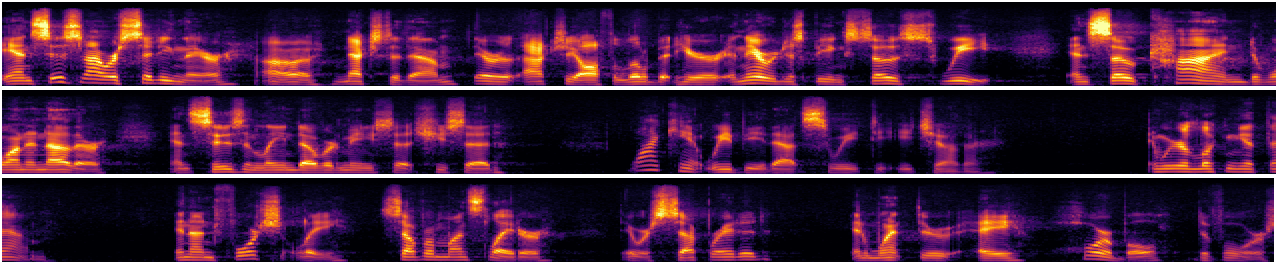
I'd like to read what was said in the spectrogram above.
And Susan and I were sitting there uh, next to them. They were actually off a little bit here, and they were just being so sweet and so kind to one another. And Susan leaned over to me. Said, she said, Why can't we be that sweet to each other? And we were looking at them. And unfortunately, several months later, they were separated and went through a horrible divorce.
